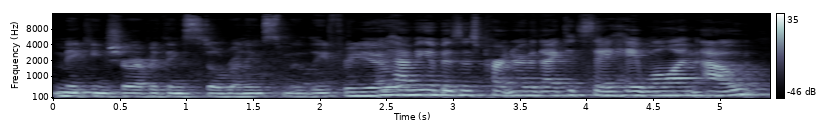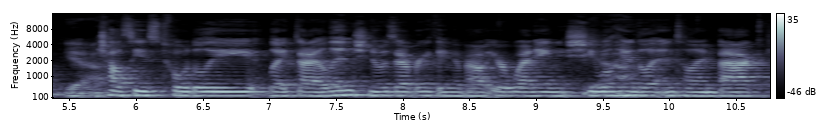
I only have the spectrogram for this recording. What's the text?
making sure everything's still running smoothly for you. And having a business partner that I could say, hey, while I'm out, yeah. Chelsea's totally like dialed in. She knows everything about your wedding. She yeah. will handle it until I'm back.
